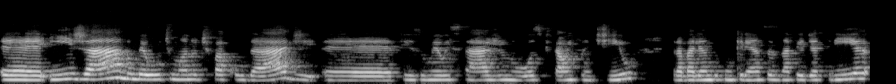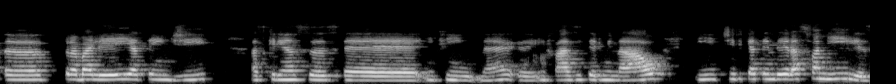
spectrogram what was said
É, e já no meu último ano de faculdade, é, fiz o meu estágio no Hospital Infantil, trabalhando com crianças na pediatria, uh, trabalhei e atendi as crianças, é, enfim, né, em fase terminal e tive que atender as famílias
